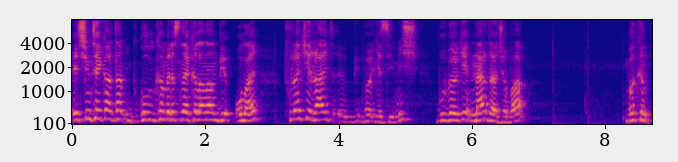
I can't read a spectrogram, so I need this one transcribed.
E şimdi tekrardan Google kamerasına yakalanan bir olay. Tulaki Ride e, bölgesiymiş. Bu bölge nerede acaba? Bakın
